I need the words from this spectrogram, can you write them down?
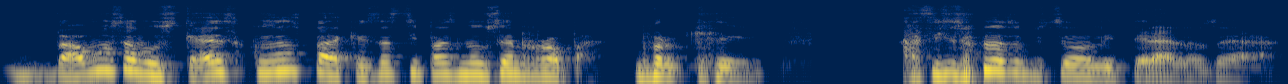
vamos a buscar cosas para que estas tipas no usen ropa, porque así son los episodios literal, o sea,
